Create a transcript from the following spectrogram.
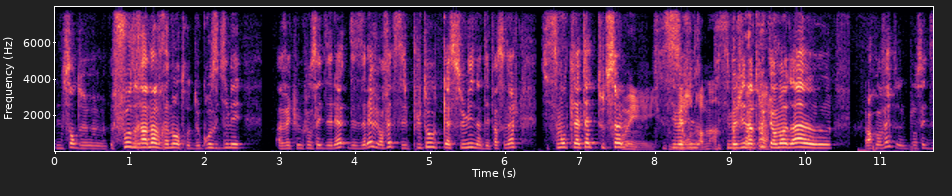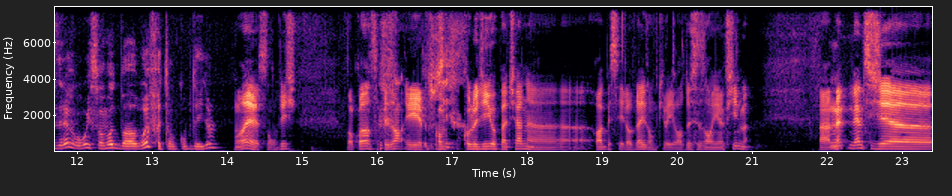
une sorte de faux drama vraiment entre de grosses guillemets avec le conseil des élèves, des élèves. en fait, c'est plutôt Kasumi, un des personnages, qui se monte la tête toute seule. Oui, qui s'imagine un truc en mode Ah. Euh... Alors qu'en fait, conseil des élèves, en gros, ils sont en mode Bah ouais, faites un groupe d'idoles. Ouais, ils s'en fichent. Donc, ouais, c'est plaisant. Et comme, comme, le dit Yopachan, euh... ouais, bah, c'est Love Live, donc il va y avoir deux saisons et un film. Euh, même, même, si j'ai euh,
